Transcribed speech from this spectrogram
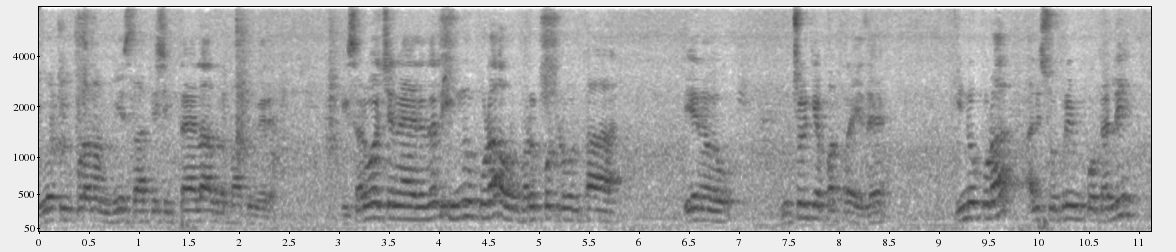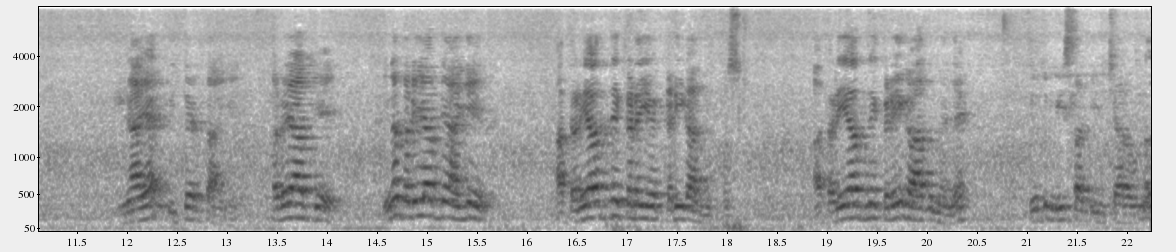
ಇವತ್ತಿಗೂ ಕೂಡ ನಮ್ಗೆ ಮೀಸಲಾತಿ ಸಿಗ್ತಾ ಇಲ್ಲ. ಅದರ ಮಾತು ಬೇರೆ. ಈ ಸರ್ವೋಚ್ಚ ನ್ಯಾಯಾಲಯದಲ್ಲಿ ಇನ್ನೂ ಕೂಡ ಅವರು ಬರೆಕೊಟ್ಟಿರುವಂಥ ಏನು ಮುಚ್ಚಳಿಕೆ ಪತ್ರ ಇದೆ. ಇನ್ನೂ ಕೂಡ ಅಲ್ಲಿ ಸುಪ್ರೀಂ ಕೋರ್ಟಲ್ಲಿ ನ್ಯಾಯ ಇತ್ಯರ್ಥ ಆಗಿದೆ. ತಡೆಯಾಜ್ಞೆ, ಇನ್ನೂ ತಡೆಯಾಜ್ಞೆ ಆಗೇ ಇದೆ ಆ ತಡೆಯಾಜ್ಞೆ ಕಡೆಗೆ ಕಡೆಗಾಗಬೇಕು ಫಸ್ಟ್ ಆ ತಡೆಯಾಜ್ಞೆ ಕಡೆಗೆ ಆದಮೇಲೆ ಇವತ್ತು ಮೀಸಲಾತಿ ವಿಚಾರವನ್ನು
